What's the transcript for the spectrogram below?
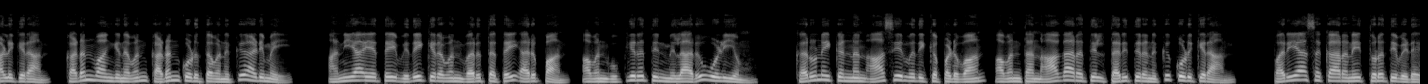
ஆளுகிறான். கடன் வாங்கினவன் கடன் கொடுத்தவனுக்கு அடிமை. அநியாயத்தை விதைக்கிறவன் வருத்தத்தை அறுப்பான். அவன் உக்கிரத்தின் மிலாறு ஒழியும். கருணைக்கண்ணன் ஆசீர்வதிக்கப்படுவான். அவன் தன் ஆகாரத்தில் தரித்திரனுக்கு கொடுக்கிறான். பரியாசக்காரனைத் துரத்திவிடு.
